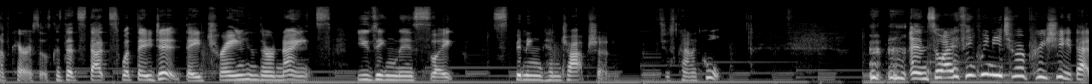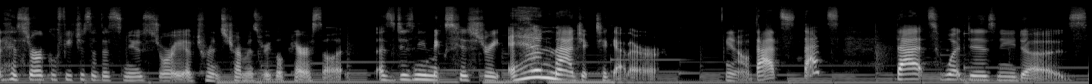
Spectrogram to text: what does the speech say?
of carousels because that's that's what they did. They trained their knights using this like spinning contraption, which is kind of cool. and so I think we need to appreciate that historical features of this new story of Prince Charming's Regal Carousel as Disney mix history and magic together. You know, that's that's that's what Disney does.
